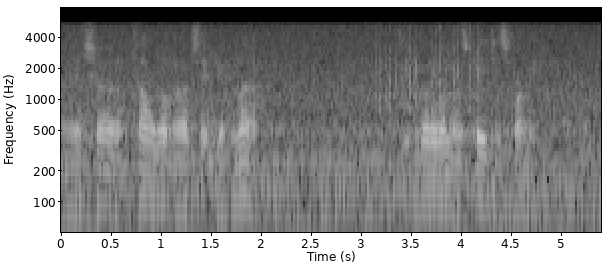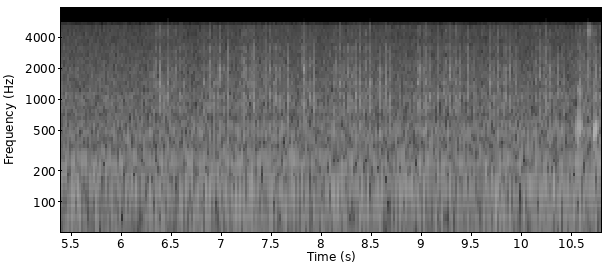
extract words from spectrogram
and show, tell them about my website and give them that. So you can go to one of those pages for me. That's it.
